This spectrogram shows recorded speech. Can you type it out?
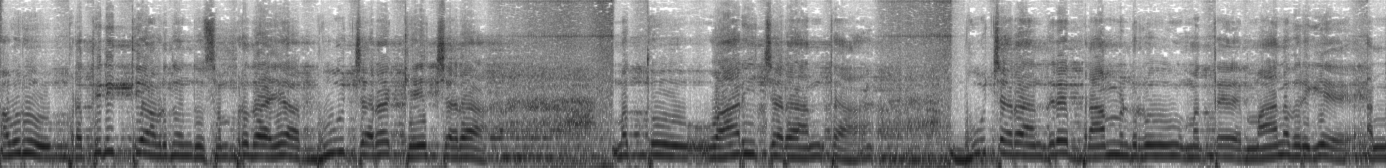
ಅವರು ಪ್ರತಿನಿತ್ಯ ಅವ್ರದ್ದೊಂದು ಸಂಪ್ರದಾಯ, ಭೂಚರ, ಕೇಚರ ಮತ್ತು ವಾರಿಚರ ಅಂತ. ಭೂಚರ ಅಂದರೆ ಬ್ರಾಹ್ಮಣರು ಮತ್ತು ಮಾನವರಿಗೆ ಅನ್ನ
